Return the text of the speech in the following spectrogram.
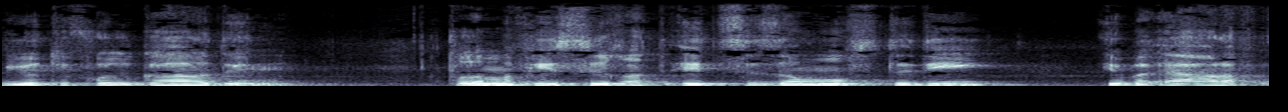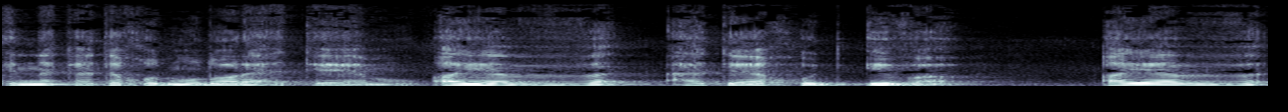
beautiful garden. طالما في صيغة It's the most دي يبقى اعرف إنك هتاخد مضارع تام. Have هتاخد I have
